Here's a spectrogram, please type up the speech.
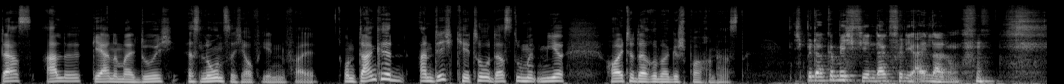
das alle gerne mal durch. Es lohnt sich auf jeden Fall. Und danke an dich, Kito, dass du mit mir heute darüber gesprochen hast. Ich bedanke mich. Vielen Dank für die Einladung.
